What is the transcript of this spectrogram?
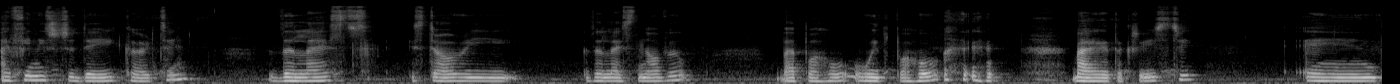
I finished today Curtain, the last story, the last novel by Poirot, with Poirot, by Agatha Christie, and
